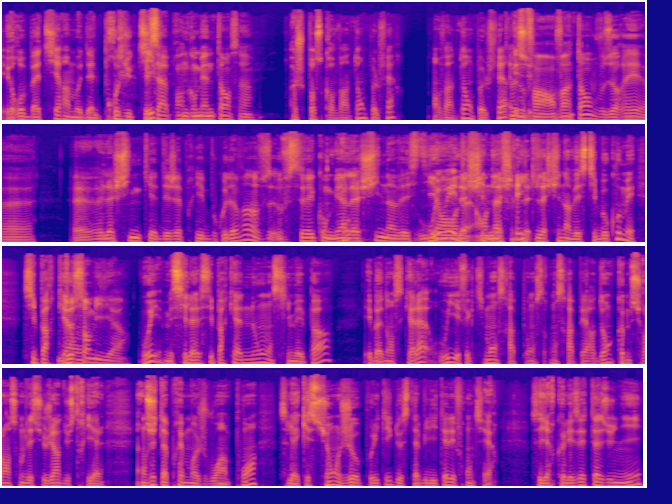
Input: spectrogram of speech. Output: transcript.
et rebâtir un modèle productif Et ça va prendre combien de temps, ça? Ah, Je pense qu'en 20 ans, on peut le faire. En 20 ans, on peut le faire. Ah, enfin, en 20 ans, vous aurez euh, euh, la Chine qui a déjà pris beaucoup d'avance. Vous savez combien la Chine investit en, la Chine, Afrique? la, Chine investit beaucoup, mais si par cas 200 milliards. Oui, mais si, si par cas non, on s'y met pas, et ben dans ce cas-là, oui, effectivement, on sera, perdant, comme sur l'ensemble des sujets industriels. Ensuite, après, moi, je vois un point, c'est la question géopolitique de stabilité des frontières. C'est-à-dire que les États-Unis,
